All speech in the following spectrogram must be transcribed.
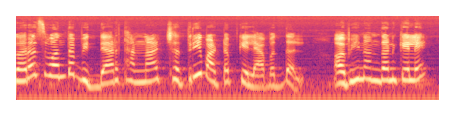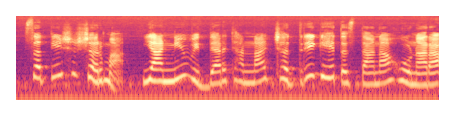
गरजवंत विद्यार्थ्यांना छत्री वाटप केल्याबद्दल अभिनंदन केले. सतीश शर्मा यांनी विद्यार्थ्यांना छत्री घेत असताना होणारा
